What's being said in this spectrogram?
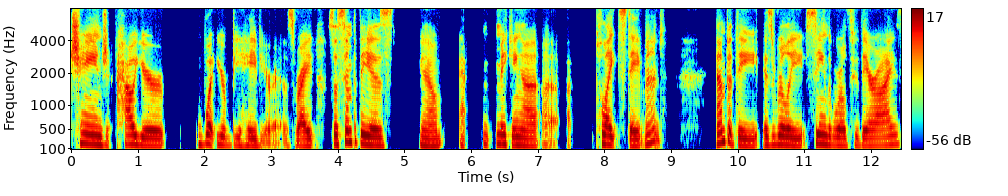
change how your what your behavior is, right? So sympathy is, you know, making a, a, polite statement. Empathy is really seeing the world through their eyes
